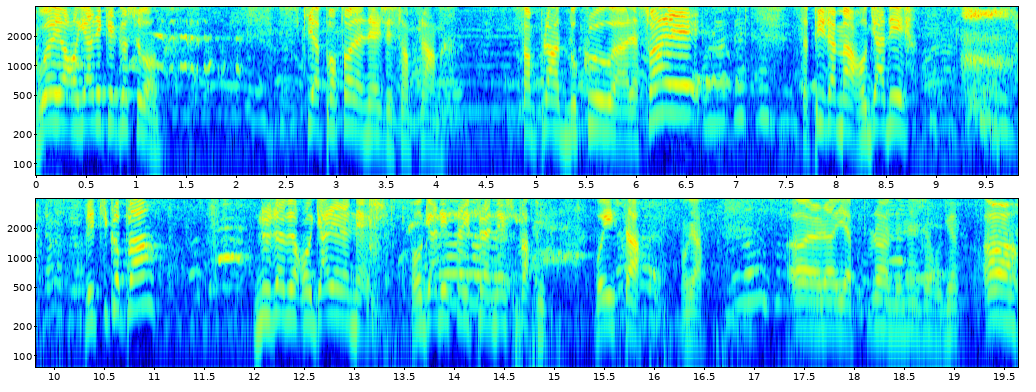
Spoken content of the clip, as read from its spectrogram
Oui, regardez quelques secondes. Ce qui est important, la neige, est sans plaindre. Sans plaindre beaucoup à la soirée. Sa pyjama, regardez. Oh, les petits copains, nous avons regardé la neige. Regardez ça, il y a plein de neige partout. Voyez ça. Regarde. Oh là là, il y a plein de neige, regarde. Oh.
